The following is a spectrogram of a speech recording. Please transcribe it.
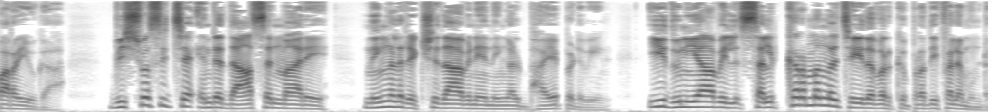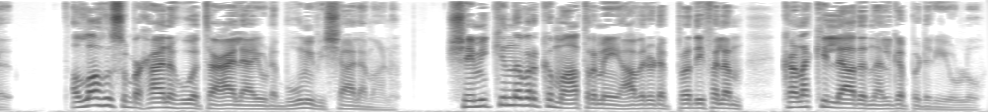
പറയുക വിശ്വസിച്ച എന്റെ ദാസന്മാരെ നിങ്ങളുടെ രക്ഷിതാവിനെ നിങ്ങൾ ഭയപ്പെടുവീൻ. ഈ ദുനിയാവിൽ സൽക്കർമ്മങ്ങൾ ചെയ്തവർക്ക് പ്രതിഫലമുണ്ട്. അള്ളാഹു സുബഹാനഹുവ ചായാലായുടെ ഭൂമി വിശാലമാണ്. ക്ഷമിക്കുന്നവർക്ക് മാത്രമേ അവരുടെ പ്രതിഫലം കണക്കില്ലാതെ നൽകപ്പെടുകയുള്ളൂ.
